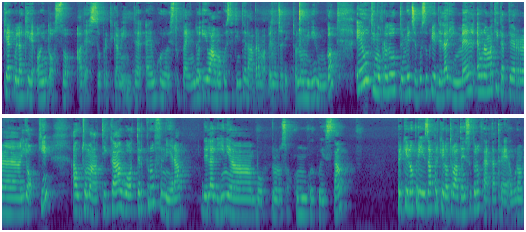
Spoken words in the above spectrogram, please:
che è quella che ho indosso adesso praticamente, è un colore stupendo, io amo queste tinte labbra ma ve l'ho già detto, non mi dilungo. E ultimo prodotto invece, questo qui è della Rimmel, è una matita per eh, gli occhi, automatica, waterproof, nera, della linea, boh, non lo so, comunque questa. Perché l'ho presa? Perché l'ho trovata in super offerta a 3 euro,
